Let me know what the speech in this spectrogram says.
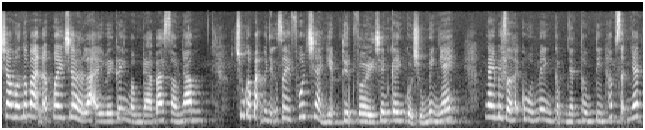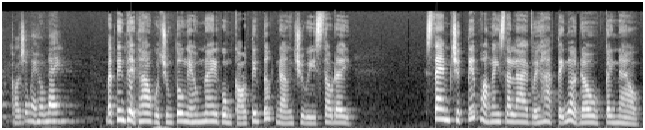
Chào mừng các bạn đã quay trở lại với kênh bóng đá 365. Chúc các bạn có những giây phút trải nghiệm tuyệt vời trên kênh của chúng mình nhé. Ngay bây giờ hãy cùng với mình cập nhật thông tin hấp dẫn nhất có trong ngày hôm nay. Bản tin thể thao của chúng tôi ngày hôm nay gồm có tin tức đáng chú ý sau đây. Xem trực tiếp Hoàng Anh Gia Lai với Hà Tĩnh ở đâu, kênh nào.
